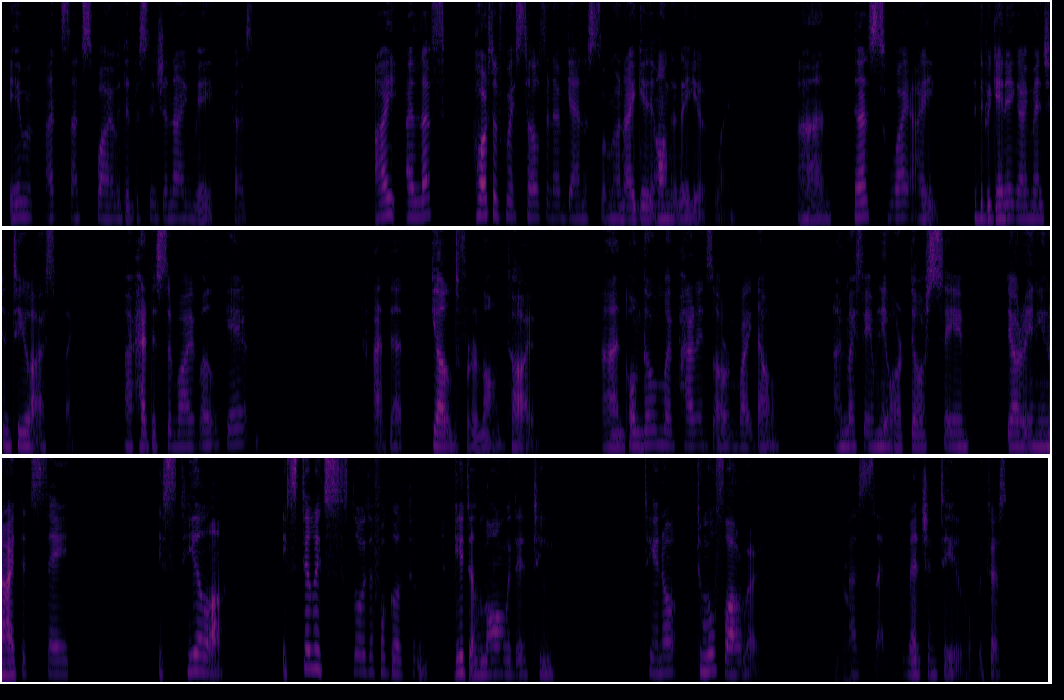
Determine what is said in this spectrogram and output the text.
am unsatisfied with the decision I made because I I left part of myself in Afghanistan when I get onto the airplane, and that's why I at the beginning I mentioned to you I was like I had the survival gear, had that guilt for a long time. And although my parents are right now and my family are they're safe, they are in United States, it's still uh, it's still it's so difficult to, to get along with it to to you know to move forward Yeah. as I mentioned to you because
